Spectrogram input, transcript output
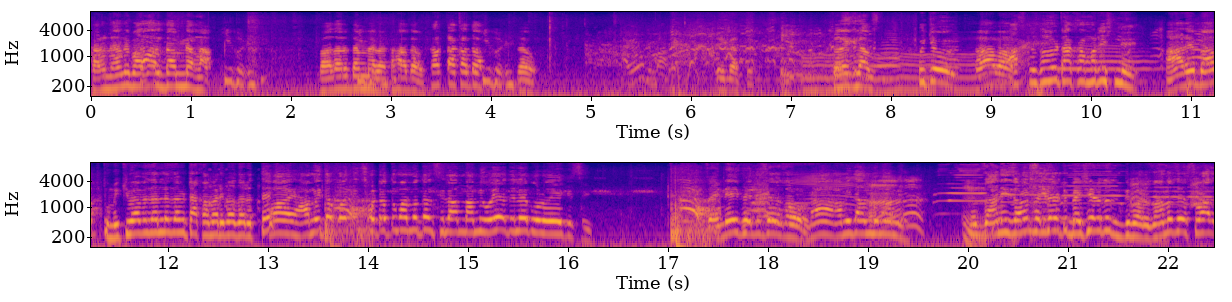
কারণ আমি বাজারের দাম মেলা। বাজারের দাম মেলা টাকা দাও। টাকা দাও। দাও। ঠিক আছে। চলে গেলাম। বুঝছ আজকে ধরো টাকা মারিস নে। আরে বাপ তুমি কীভাবে জানলে আমি টাকা মারি বাজারের তে? আমি তো কোনদিন ছোট তোমার মতন ছিলাম না আমি হয়ে দিলে বড় হয়ে গেছি। যাই ফেলিছে না আমি জানব না আমি। জানি যখন ফেলিছে একটু বেশি তো দিতে পারো। জানো যে সোয়াল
